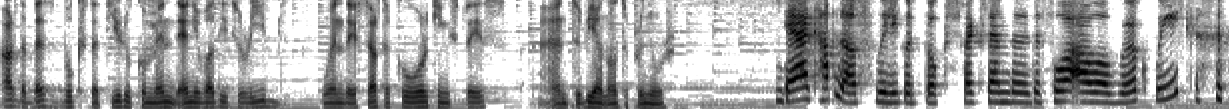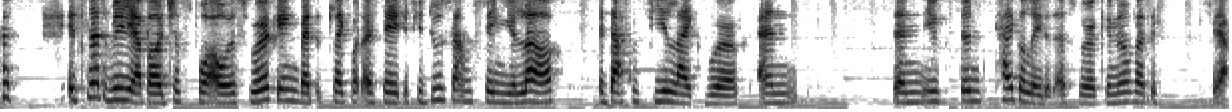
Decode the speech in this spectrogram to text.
are the best books that you recommend anybody to read when they start a co-working space and to be an entrepreneur? There are a couple of really good books. For example, The Four Hour Work Week. it's not really about just four hours working, but it's like what I said if you do something you love, it doesn't feel like work. And then you don't calculate it as work, you know. But if, yeah,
